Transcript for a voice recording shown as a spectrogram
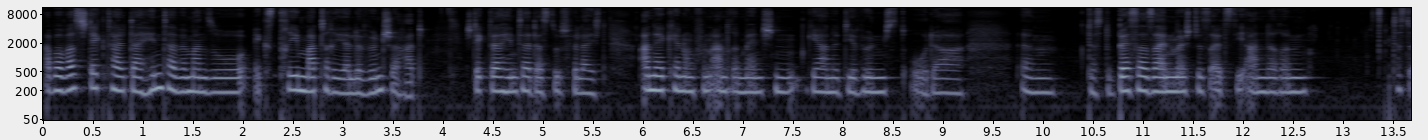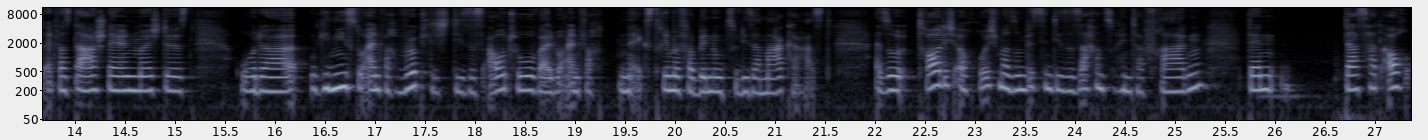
Aber was steckt halt dahinter, wenn man so extrem materielle Wünsche hat? Steckt dahinter, dass du es vielleicht Anerkennung von anderen Menschen gerne dir wünschst oder ähm, dass du besser sein möchtest als die anderen, dass du etwas darstellen möchtest oder genießt du einfach wirklich dieses Auto, weil du einfach eine extreme Verbindung zu dieser Marke hast. Also trau dich auch ruhig mal so ein bisschen diese Sachen zu hinterfragen, denn das hat auch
